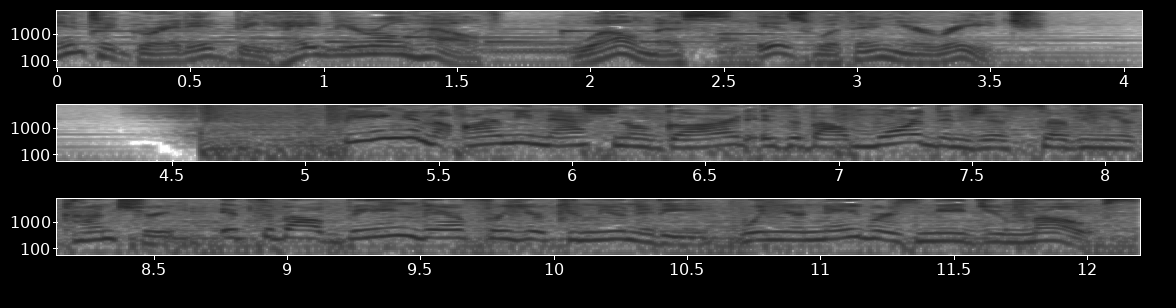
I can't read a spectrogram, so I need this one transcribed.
Integrated Behavioral Health. Wellness is within your reach. The Army National Guard is about more than just serving your country. It's about being there for your community when your neighbors need you most.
